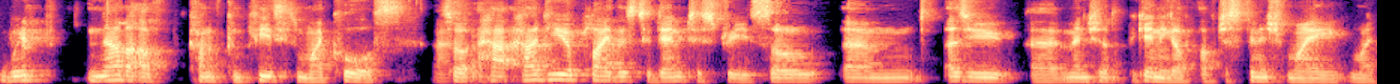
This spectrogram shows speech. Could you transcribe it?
with now that I've kind of completed my course, so how, how do you apply this to dentistry? So um, as you uh, mentioned at the beginning, I've, I've, just finished my my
